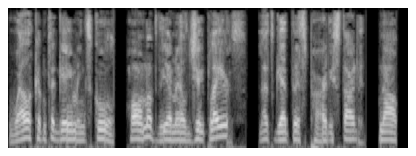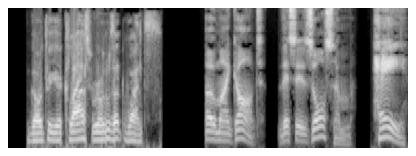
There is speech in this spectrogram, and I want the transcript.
Welcome to Gaming School, home of the MLG players. Let's get this party started. Now, go to your classrooms at once. Oh my god, this is awesome. Hey,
